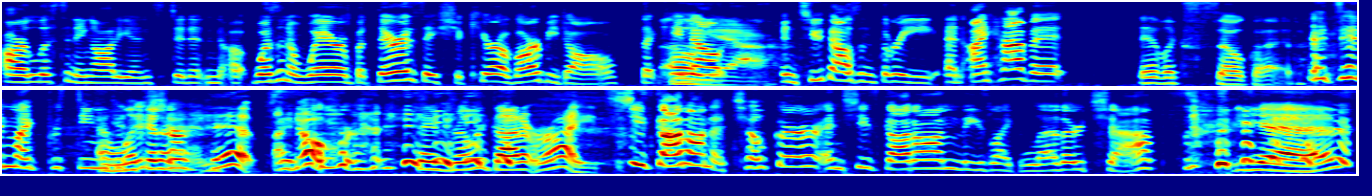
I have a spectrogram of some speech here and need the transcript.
our listening audience didn't uh, wasn't aware, but there is a Shakira Barbie doll that came oh out yeah. in 2003, and I have it. It looks so good. It's in like pristine And look at her hips. I know, right? They really got it right. she's got on a choker, and she's got on these like leather chaps. Yes.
